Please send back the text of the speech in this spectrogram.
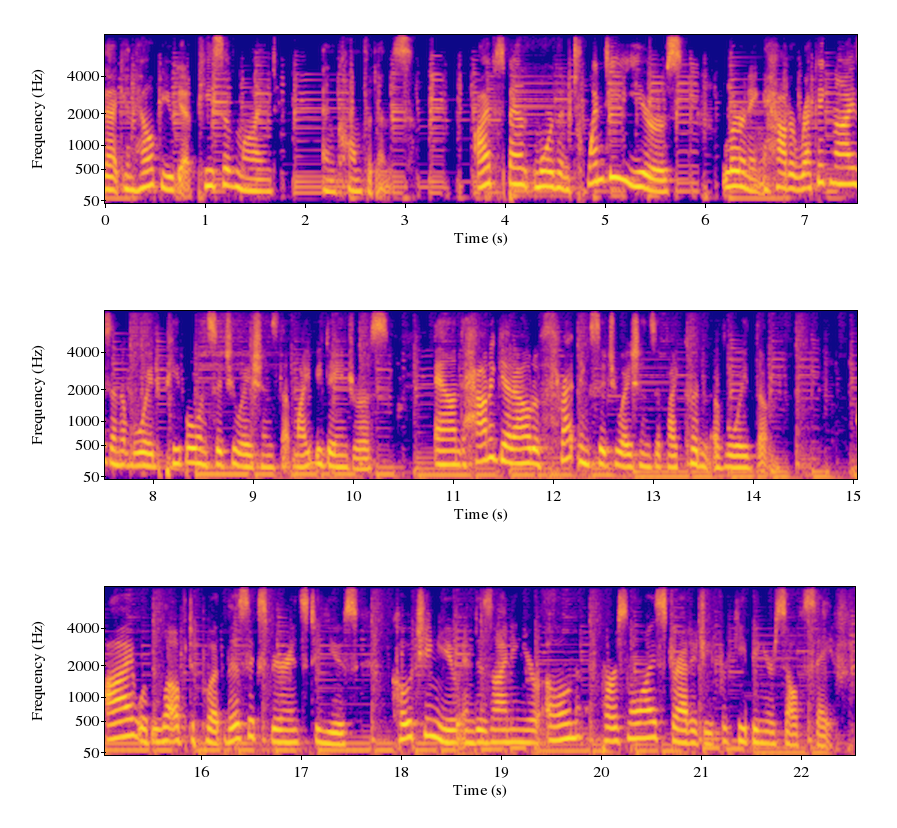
that can help you get peace of mind and confidence. I've spent more than 20 years learning how to recognize and avoid people and situations that might be dangerous, and how to get out of threatening situations if I couldn't avoid them. I would love to put this experience to use, coaching you in designing your own personalized strategy for keeping yourself safe.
